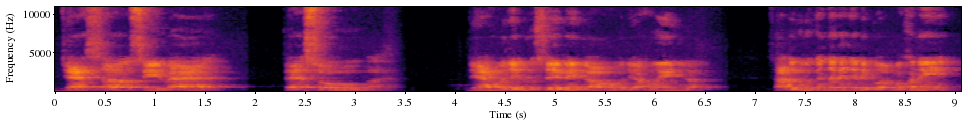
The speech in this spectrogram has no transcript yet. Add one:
ਜੈਸਾ ਸੇਵਾ, ਤੈਸੋ ਹੋਗਾ ਜਿਹੋ ਜਿਹੇ ਨੂੰ ਸੇਵੇਗਾ, ਉਹ ਜਿਹਾ ਹੋਏਗਾ। ਸਤਿਗੁਰੂ ਕਹਿੰਦੇ ਨੇ, ਜਿਹੜੇ ਗੁਰਮੁਖ ਨੇ,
